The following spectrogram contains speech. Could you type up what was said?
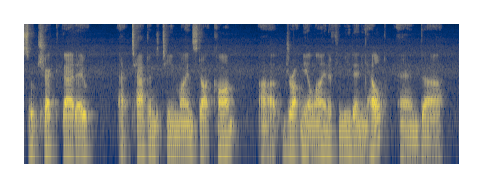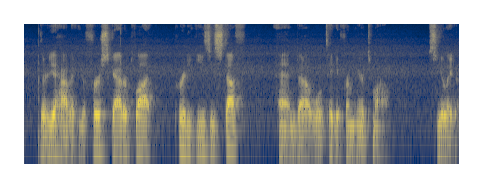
So check that out at tapintoteenminds.com. Uh, drop me a line if you need any help. And uh, there you have it, your first scatter plot. Pretty easy stuff. And uh, we'll take it from here tomorrow. See you later.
